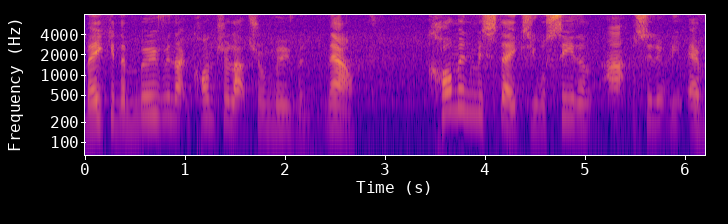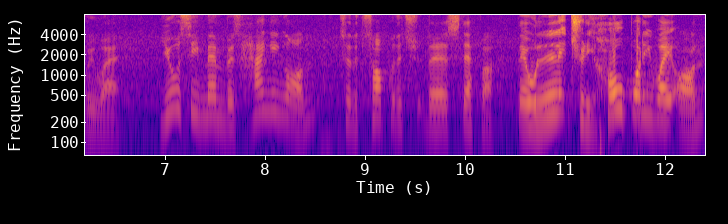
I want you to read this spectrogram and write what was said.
making them move in that contralateral movement. Now, common mistakes, you will see them absolutely everywhere. You will see members hanging on to the top of the, the stepper. They will literally hold body weight on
